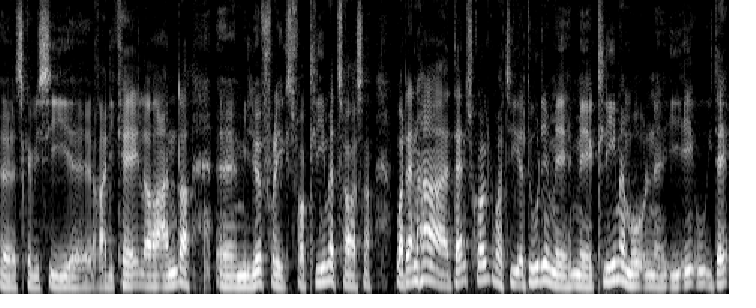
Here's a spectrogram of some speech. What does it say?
øh, skal vi sige, øh, radikale og andre øh, miljøfreaks for klimatosser. Hvordan har Dansk Folkeparti og du det med, med klimamålene i EU i dag?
